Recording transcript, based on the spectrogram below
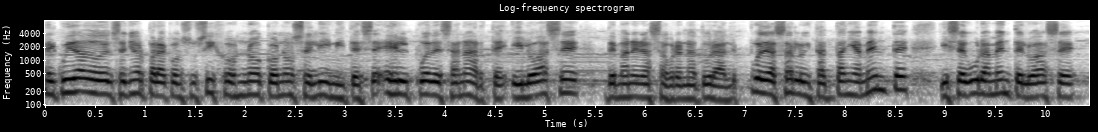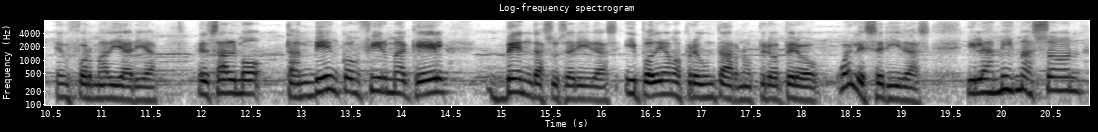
El cuidado del Señor para con sus hijos no conoce límites. Él puede sanarte y lo hace de manera sobrenatural. Puede hacerlo instantáneamente y seguramente lo hace en forma diaria. El Salmo también confirma que Él venda sus heridas y podríamos preguntarnos, pero, pero, ¿cuáles heridas? Y las mismas son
